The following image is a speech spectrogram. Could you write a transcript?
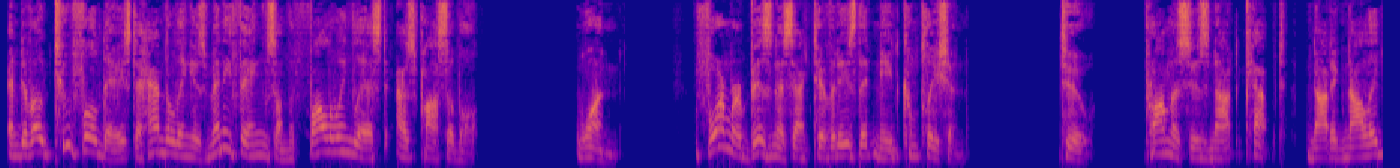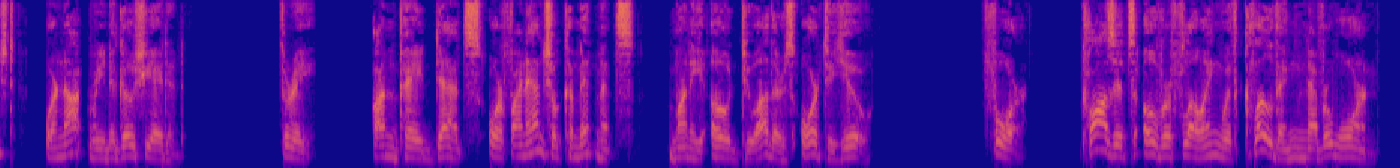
and devote two full days to handling as many things on the following list as possible. 1. Former business activities that need completion. 2. Promises not kept, not acknowledged, or not renegotiated. 3. Unpaid debts or financial commitments, money owed to others or to you. 4. Closets overflowing with clothing never worn.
